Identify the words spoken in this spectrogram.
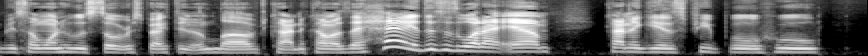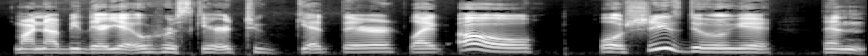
be someone who is so respected and loved kind of come and say, hey, this is what I am, kind of gives people who might not be there yet or who are scared to get there, like, oh, well, she's doing it, then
